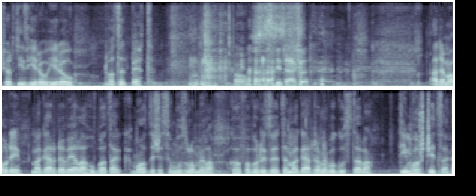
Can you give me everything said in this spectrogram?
Shorties Hero Hero 25. Oh. Asi tak. Adam Audi. Magardovi jela huba tak moc, že se mu zlomila. Koho favorizujete, Magarda nebo Gustava? Tým Hořčice.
